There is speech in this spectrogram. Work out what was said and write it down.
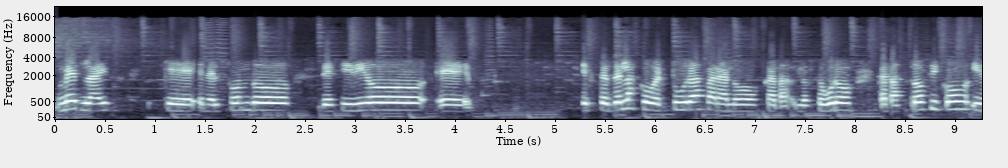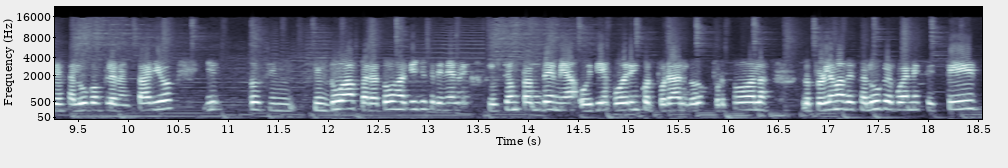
MedLife, que en el fondo decidió eh, extender las coberturas para los, los seguros catastróficos y de salud complementarios y Sin, sin duda, para todos aquellos que tenían exclusión pandemia, hoy día poder incorporarlos por todos los problemas de salud que pueden existir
